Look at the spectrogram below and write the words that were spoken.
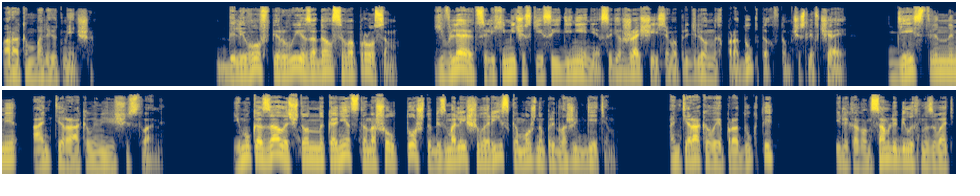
а раком болеют меньше. Белево впервые задался вопросом, являются ли химические соединения, содержащиеся в определенных продуктах, в том числе в чае, действенными антираковыми веществами. Ему казалось, что он наконец-то нашел то, что без малейшего риска можно предложить детям. Антираковые продукты, или, как он сам любил их называть,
